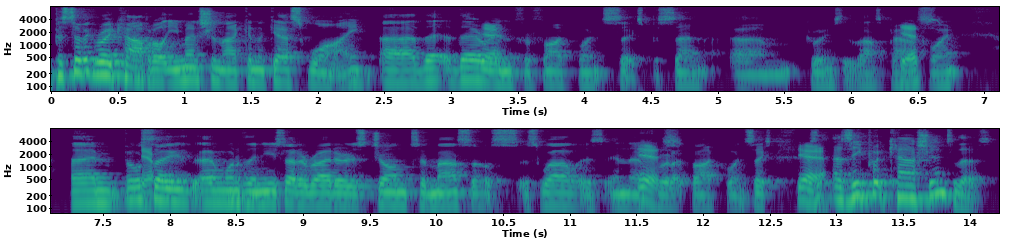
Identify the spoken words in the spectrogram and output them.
Pacific Road Capital. You mentioned. I can guess why. Uh, they're, they're in for 5.6 percent, um, according to the last PowerPoint. Yes. Um, but also, yep. um, one of the newsletter writers, John Tumazos, as well, is in there yes. for like 5.6. Yeah. Has, has, he put cash into this?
